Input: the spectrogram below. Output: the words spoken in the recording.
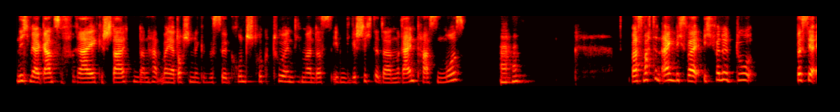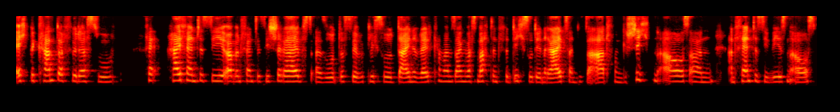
nicht mehr ganz so frei gestalten. Dann hat man ja doch schon eine gewisse Grundstruktur, in die man das eben die Geschichte dann reinpassen muss. Mhm. Was macht denn eigentlich, weil ich finde, du bist ja echt bekannt dafür, dass du High Fantasy, Urban Fantasy schreibst. Also das ist ja wirklich so deine Welt, kann man sagen. Was macht denn für dich so den Reiz an dieser Art von Geschichten aus, an, an Fantasy-Wesen aus?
